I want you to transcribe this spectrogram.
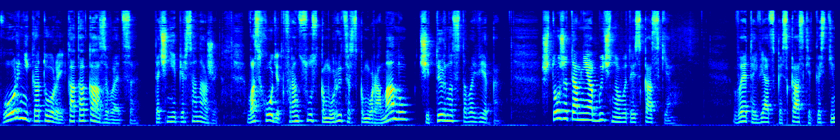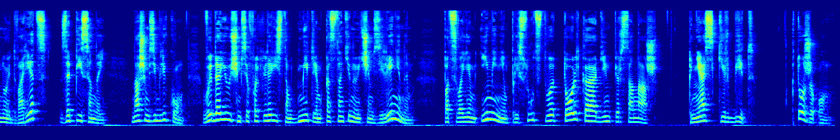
корни которой, как оказывается, точнее персонажи, восходят к французскому рыцарскому роману XIV века. Что же там необычного в этой сказке? В этой вятской сказке «Костяной дворец», записанной нашим земляком, выдающимся фольклористом Дмитрием Константиновичем Зелениным, под своим именем присутствует только один персонаж – князь Кирбит. Кто же он?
